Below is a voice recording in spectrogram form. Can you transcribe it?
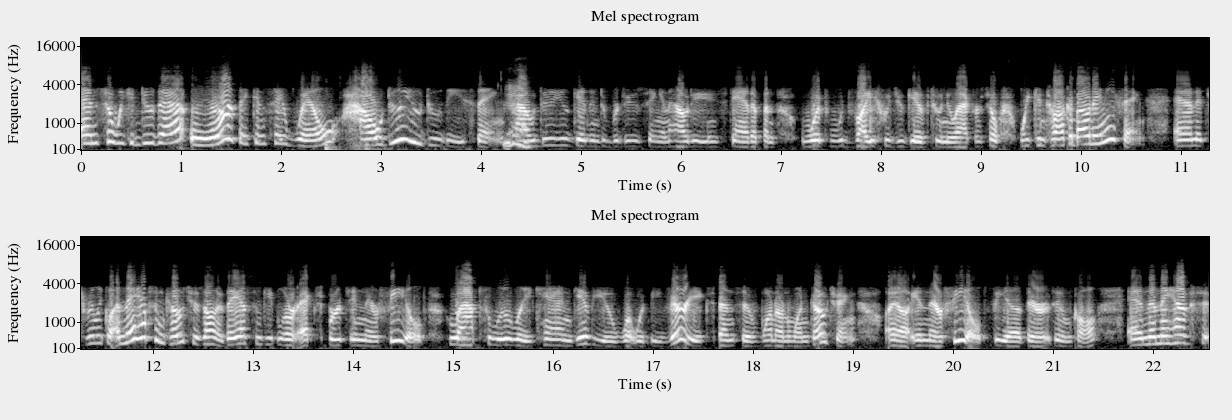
and so we can do that, or they can say, "Well, how do you do these things? Yeah. How do you get into producing, and how do you stand up? And what advice would you give to a new actor?" So we can talk about anything, and it's really cool. And they have some coaches on it. They have some people who are experts in their field who absolutely can give you what would be very expensive one-on-one coaching uh, in their field via their Zoom call. And then they have s-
